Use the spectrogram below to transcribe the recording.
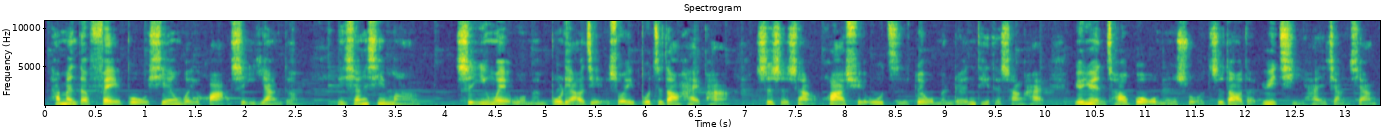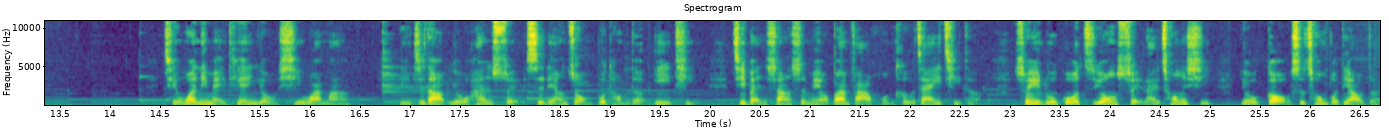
他们的肺部纤维化是一样的。你相信吗？是因为我们不了解，所以不知道害怕。事实上，化学物质对我们人体的伤害远远超过我们所知道的预期和想象。请问你每天有洗碗吗？你知道油和水是两种不同的液体。基本上是没有办法混合在一起的，所以如果只用水来冲洗，油垢是冲不掉的。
